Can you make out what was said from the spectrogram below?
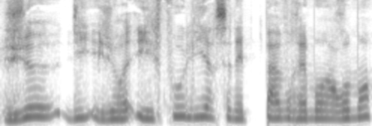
Je dis, et je- il faut lire, ce n'est pas vraiment un roman,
